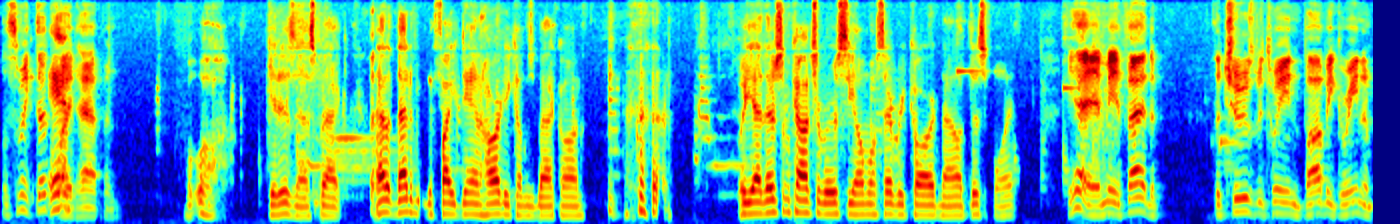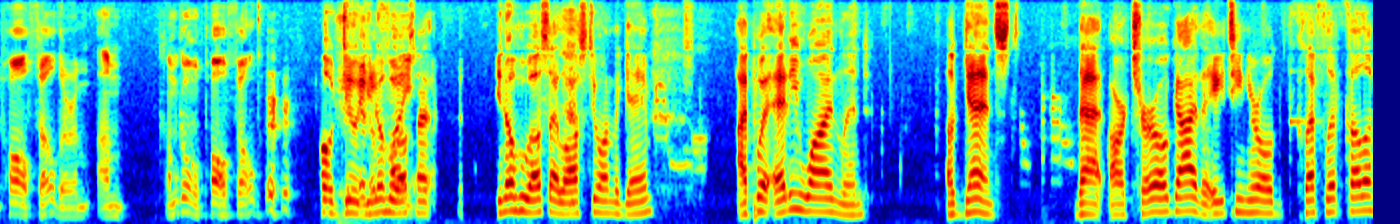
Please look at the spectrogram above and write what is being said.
Let's make that And- fight happen. Oh, get his ass back. That that'd be the fight Dan Hardy comes back on. but yeah, there's some controversy almost every card now at this point. Yeah, I mean, if I had to, to choose between Bobby Green and Paul Felder, I'm I'm I'm going with Paul Felder. Oh, dude, you know who else? I, you know who else I lost to on the game? I put Eddie Wineland against that Arturo guy, the 18 year old cleft lip fella.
